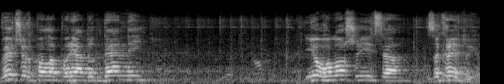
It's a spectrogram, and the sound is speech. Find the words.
вичерпала порядок денний і оголошується закритою.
